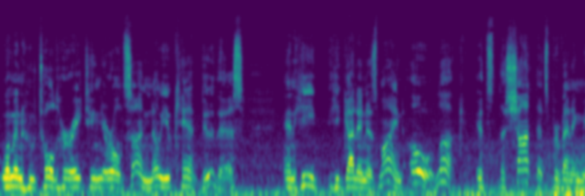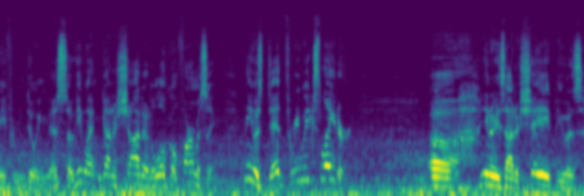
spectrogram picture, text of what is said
woman who told her 18 year old son, No, you can't do this and he he got in his mind oh look it's the shot that's preventing me from doing this so he went and got a shot at a local pharmacy and he was dead three weeks later uh, you know he's out of shape. He was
